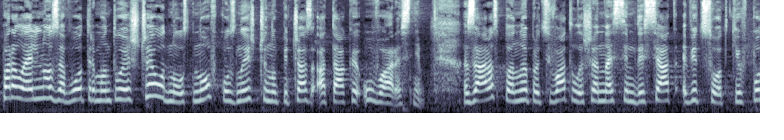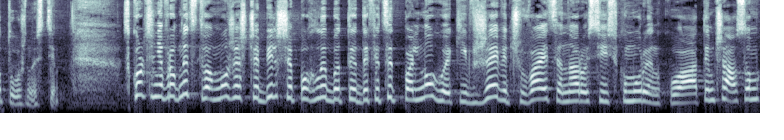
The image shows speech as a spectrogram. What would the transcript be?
Паралельно завод ремонтує ще одну установку, знищену під час атаки у вересні. Зараз планує працювати лише на 70% потужності. Скорчення виробництва може ще більше поглибити дефіцит пального, який вже відчувається на російському ринку. А тим часом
